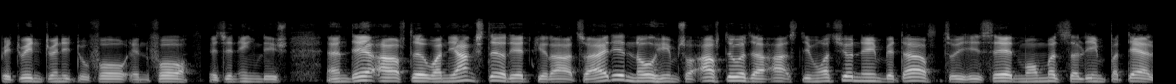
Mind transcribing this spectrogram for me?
between 20 to 4 and 4. It's in English. And thereafter, one youngster read Kirat. So I didn't know him. So afterwards, I asked him, What's your name, beta? So he said, Muhammad Salim Patel.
